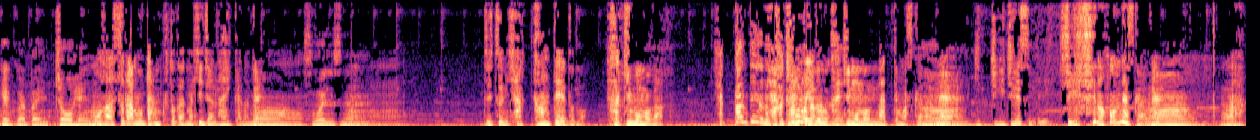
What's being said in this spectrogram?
結構やっぱり長編。もうさ、スラムダンクとかの日じゃないからね。ああ、すごいですね。うん実に100巻程度の書き物が、100巻程度の書100き巻物だからね程度の書。き物になってますからね。うん。ぎっちぎちですよ。ちぎちの本ですからね。ああ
